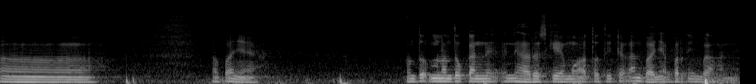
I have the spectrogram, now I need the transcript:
eh, apanya untuk menentukan ini harus kemo atau tidak kan banyak pertimbangannya.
